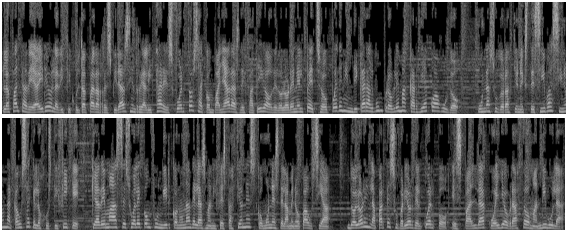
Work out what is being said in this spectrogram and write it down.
la falta de aire o la dificultad para respirar sin realizar esfuerzos acompañadas de fatiga o de dolor en el pecho pueden indicar algún problema cardíaco agudo. Una sudoración excesiva sin una causa que lo justifique, que además se suele confundir con una de las manifestaciones comunes de la menopausia. Dolor en la parte superior del cuerpo, espalda, cuello, brazo o mandíbula,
